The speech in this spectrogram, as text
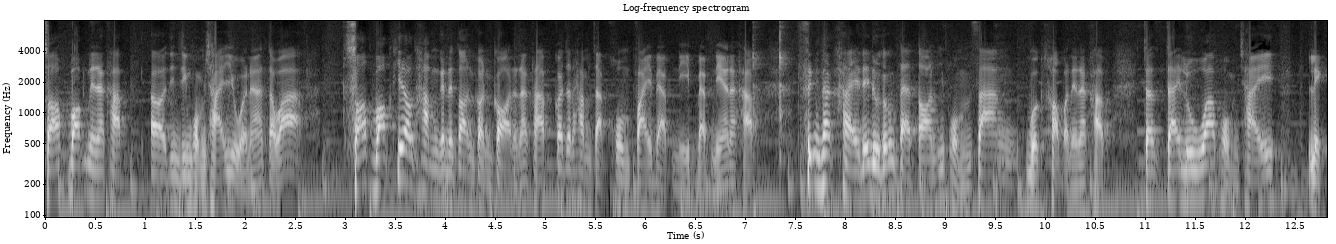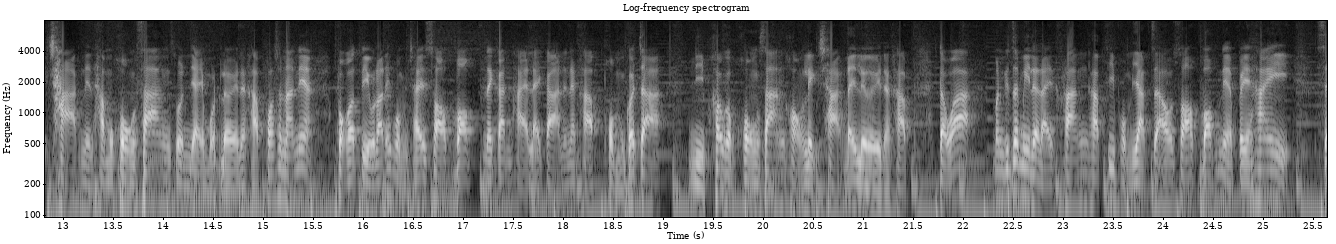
Softbox เนี่ยนะครับเออจริง ๆ ผมใช้อยู่นะแต่ว่าซอฟต์บ็อกที่เราทำกันในตอนก่อนๆนะครับก็จะทำจากโคมไฟแบบหนีบแบบนี้นะครับ ซึ่งถ้าใครได้ดูตั้งแต่ตอนที่ผมสร้างเวิร์กช็อปอันนี้นะครับจะจะรู้ว่าผมใช้เหล็กฉากเนี่ยทำโครงสร้างส่วนใหญ่หมดเลยนะครับ เพราะฉะนั้นเนี่ยปกติเวลาที่ผมใช้ซอฟต์บ็อกในการถ่ายรายการเนี่ยนะครับ ผมก็จะหนีบเข้ากับโครงสร้างของเหล็กฉากได้เลยนะครับ แต่ว่ามันก็จะมีหลาย ๆ ครั้งครับที่ผมอยากจะเอาซอฟต์บ็อกเนี่ยไปให้แส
